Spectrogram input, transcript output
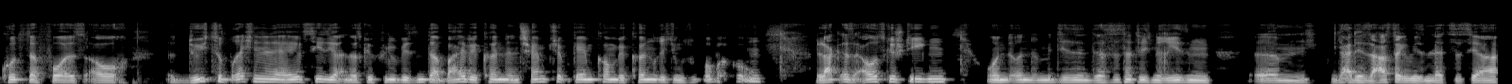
kurz davor ist, auch durchzubrechen in der AFC. Sie hatten das Gefühl, wir sind dabei, wir können ins Championship Game kommen, wir können Richtung Super Bowl gucken. Luck ist ausgestiegen und, und mit diesen, das ist natürlich ein riesen ähm, ja, Desaster gewesen letztes Jahr.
